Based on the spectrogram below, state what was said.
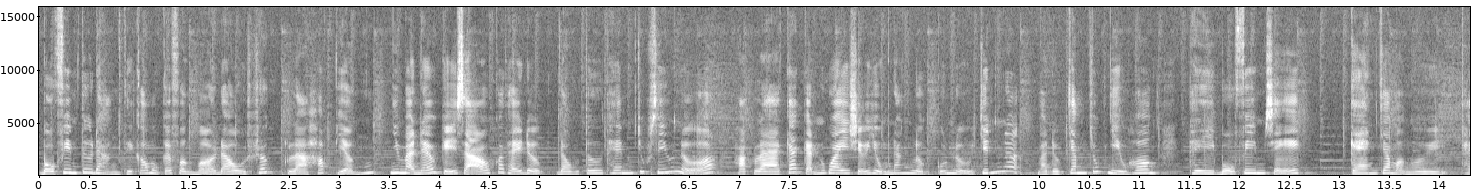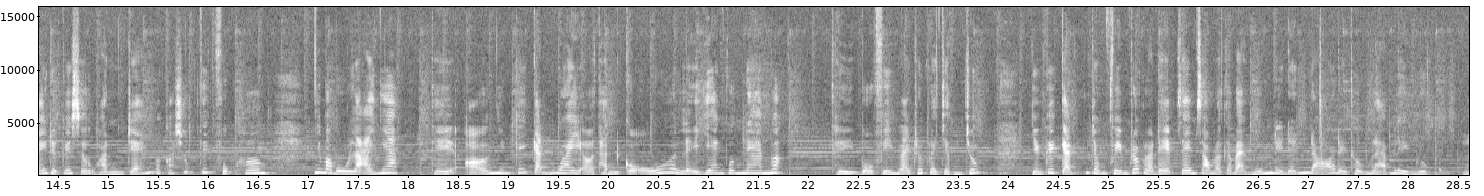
bộ phim Tư Đằng thì có một cái phần mở đầu rất là hấp dẫn. Nhưng mà nếu kỹ xảo có thể được đầu tư thêm chút xíu nữa Hoặc là các cảnh quay sử dụng năng lực của nữ chính á, mà được chăm chút nhiều hơn Thì bộ phim sẽ càng cho mọi người thấy được cái sự hoành tráng và có sức thuyết phục hơn. Nhưng mà bù lại nha thì ở những cái cảnh quay ở thành cổ Lệ Giang Vân Nam á thì bộ phim lại rất là chăm chút. Những cái cảnh trong phim rất là đẹp xem xong là các bạn muốn đi đến đó để thưởng lãm liền luôn. Ừ.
